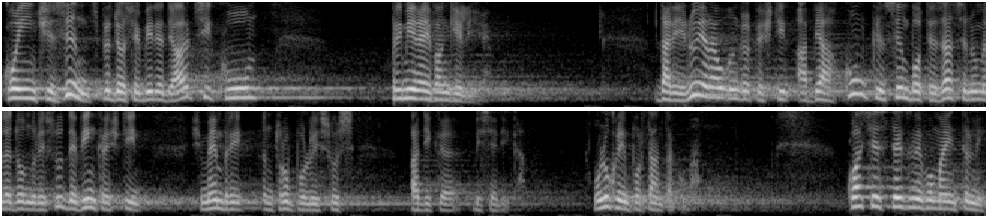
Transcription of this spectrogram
coincizând, spre deosebire de alții, cu primirea Evangheliei. Dar ei nu erau încă creștini. Abia acum, când sunt botezați în numele Domnului Isus, devin creștini și membri în trupul lui Isus, adică biserica. Un lucru important acum. Cu acest text ne vom mai întâlni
